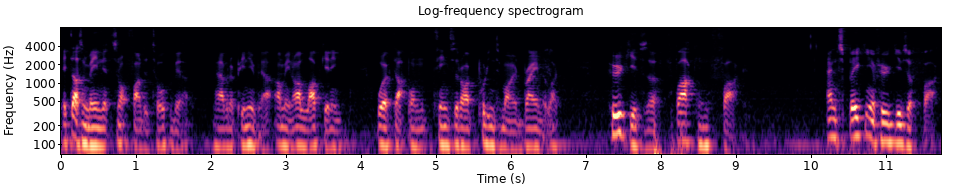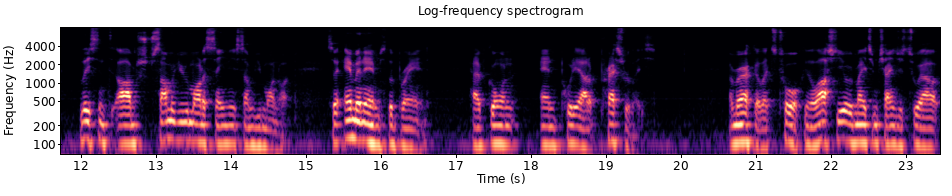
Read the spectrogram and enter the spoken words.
It doesn't mean it's not fun to talk about, have an opinion about. I mean, I love getting worked up on things that I put into my own brain, but like, who gives a fucking fuck? And speaking of who gives a fuck, listen, to, um, some of you might have seen this, some of you might not. So M&M's, the brand, have gone and put out a press release America, let's talk. In the last year, we've made some changes to our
